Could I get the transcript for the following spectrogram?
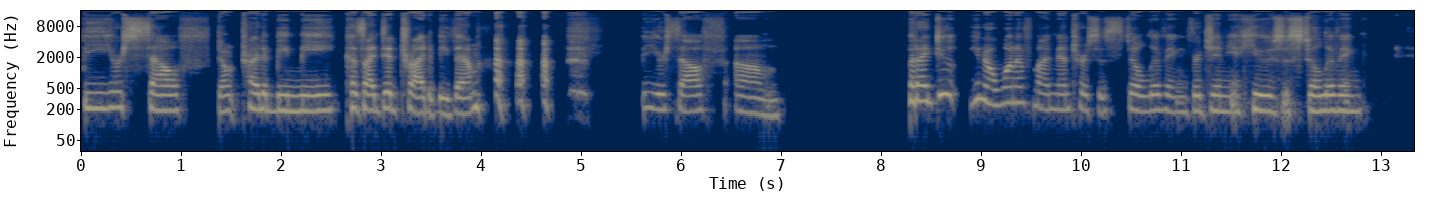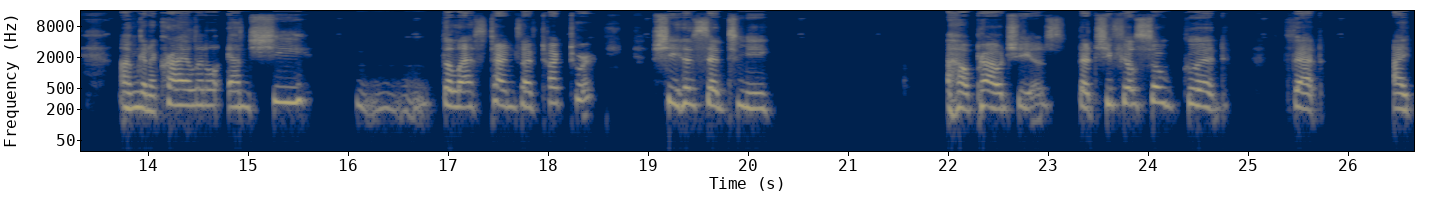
be yourself. Don't try to be me because I did try to be them. be yourself. Um, but I do, you know, one of my mentors is still living. Virginia Hughes is still living. I'm going to cry a little. And she, the last times I've talked to her, she has said to me how proud she is, that she feels so good that I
